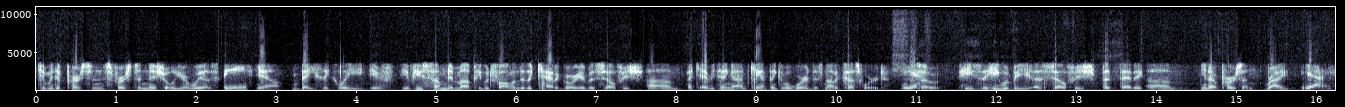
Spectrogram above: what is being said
give me the person's first initial you're with. B. Yeah. Basically, if if you summed him up, he would fall into the category of a selfish. Um, like everything, I can't think of a word that's not a cuss word. Yeah. So he's he would be a selfish, pathetic, um, you know, person, right? Yeah.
